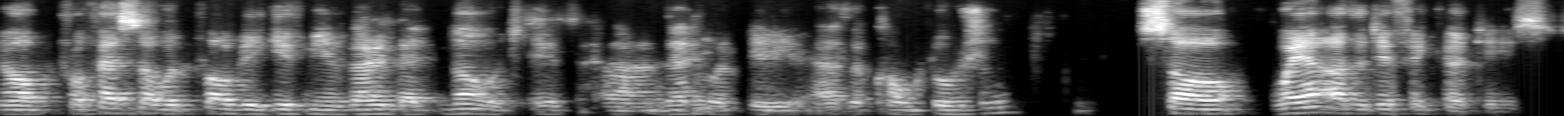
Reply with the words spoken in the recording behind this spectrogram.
your professor would probably give me a very bad note if uh, that would be as a conclusion. So where are the difficulties?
